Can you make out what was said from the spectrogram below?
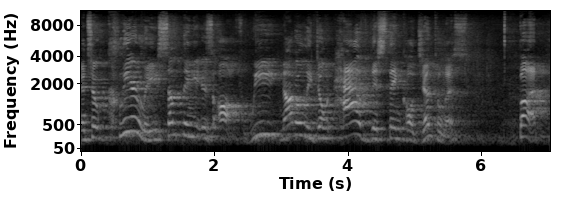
And so clearly something is off. We not only don't have this thing called gentleness, but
